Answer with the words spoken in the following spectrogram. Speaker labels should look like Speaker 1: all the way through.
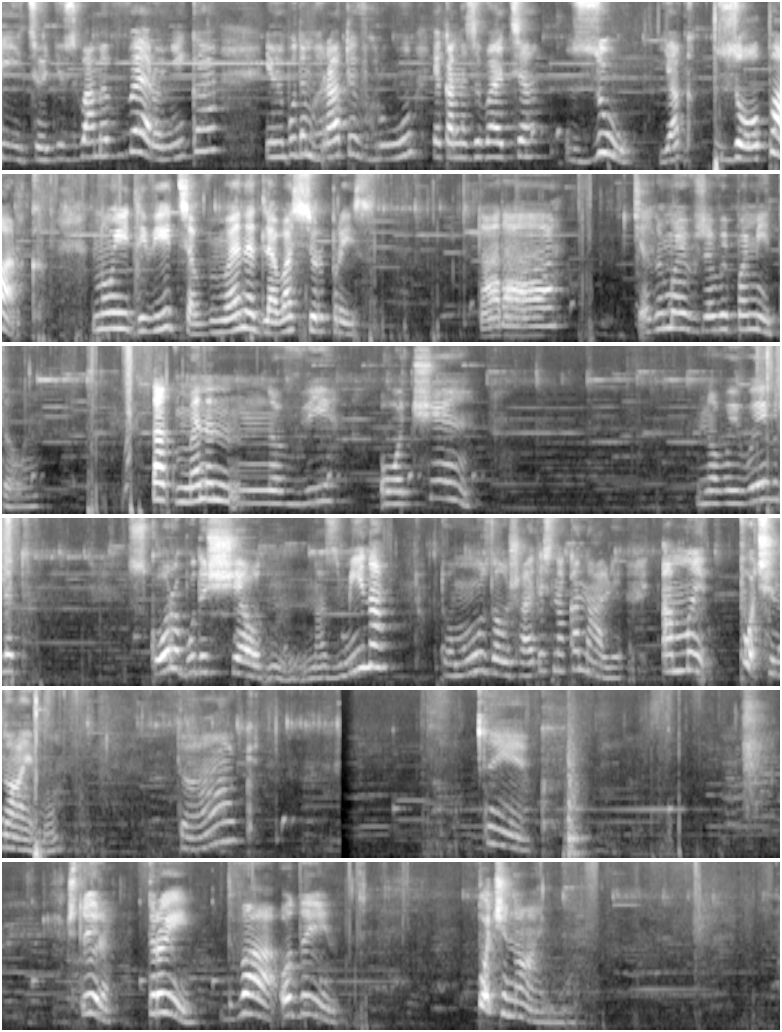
Speaker 1: Привіт! Сьогодні з вами Вероніка, і ми будемо грати в гру, яка називається Зу, як зоопарк. Ну і дивіться, в мене для вас сюрприз. Та-да! Я думаю, вже ви помітили. Так, в мене нові очі, новий вигляд. Скоро буде ще одна зміна, залишайтесь на каналі. А ми починаємо. Так. Так. Чотири, три, два, один. Починаємо.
